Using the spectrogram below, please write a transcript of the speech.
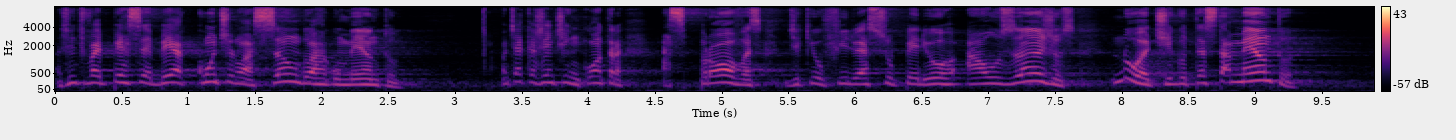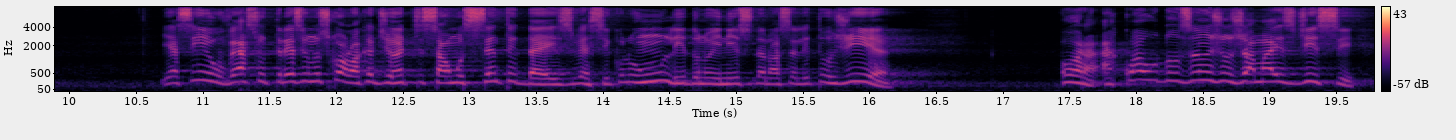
A gente vai perceber a continuação do argumento. Onde é que a gente encontra as provas de que o filho é superior aos anjos? No Antigo Testamento. E assim, o verso 13 nos coloca diante de Salmo 110, versículo 1, lido no início da nossa liturgia. Ora, a qual dos anjos jamais disse:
